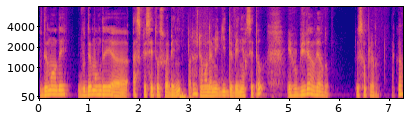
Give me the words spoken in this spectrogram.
Vous demandez, vous demandez euh, à ce que cette eau soit bénie. Voilà, je demande à mes guides de bénir cette eau, et vous buvez un verre d'eau, tout simplement. D'accord?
